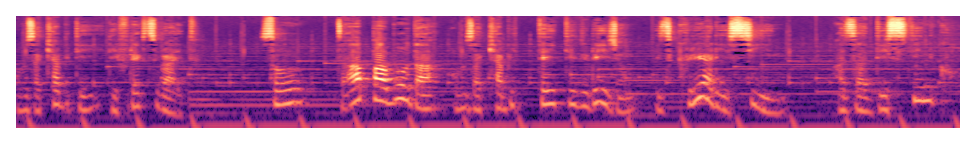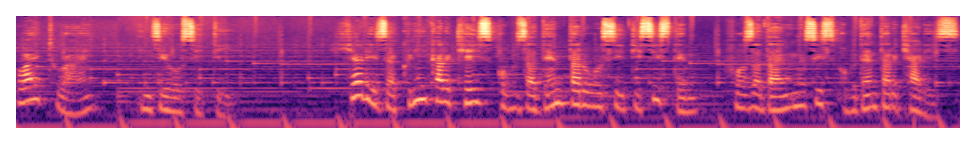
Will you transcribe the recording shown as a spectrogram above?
of the cavity reflects light. So, the upper border of the cavitated region is clearly seen as a distinct white line in the OCT. Here is a clinical case of the dental OCT system for the diagnosis of dental caries.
